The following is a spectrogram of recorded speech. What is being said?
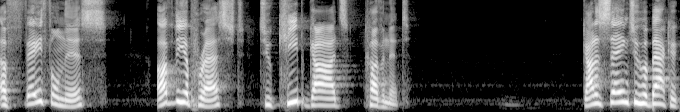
a faithfulness of the oppressed to keep God's covenant. God is saying to Habakkuk,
